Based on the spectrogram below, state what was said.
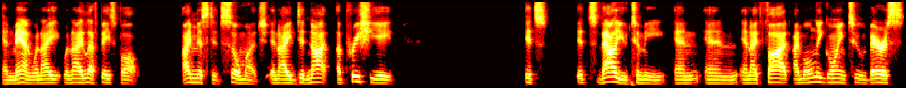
and man, when I when I left baseball, I missed it so much, and I did not appreciate its its value to me. And and and I thought I'm only going to embarrass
